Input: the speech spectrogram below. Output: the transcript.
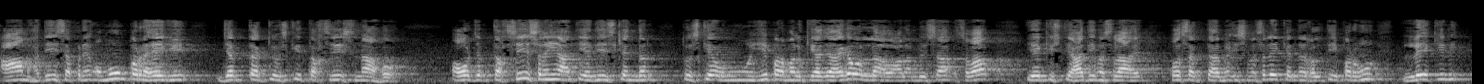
عام حدیث اپنے عموم پر رہے گی جب تک کہ اس کی تخصیص نہ ہو۔ اور جب تخصیص نہیں آتی حدیث کے اندر تو اس کے وہیں پر عمل کیا جائے گا۔ اللہ عالم ثواب، یہ ایک اشتہادی مسئلہ ہے۔ ہو سکتا ہے میں اس مسئلے کے اندر غلطی پر ہوں، لیکن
